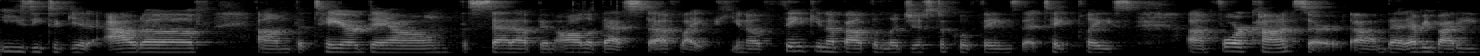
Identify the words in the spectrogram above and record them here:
easy to get out of, um, the tear down, the setup, and all of that stuff. Like, you know, thinking about the logistical things that take place um, for a concert um, that everybody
